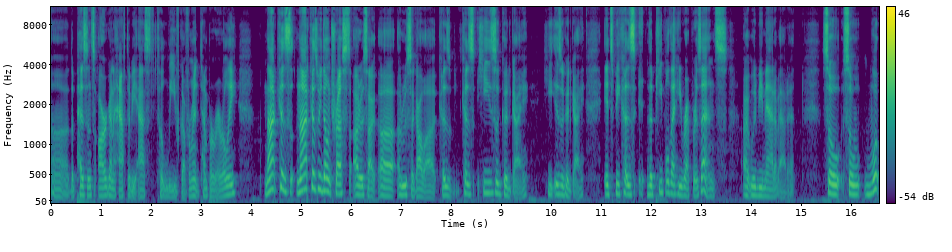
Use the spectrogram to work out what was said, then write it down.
uh, the peasants are going to have to be asked to leave government temporarily. Not because not because we don't trust Arusa, uh, Arusagawa, because because he's a good guy. He is a good guy. It's because the people that he represents uh, would be mad about it. So so what?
